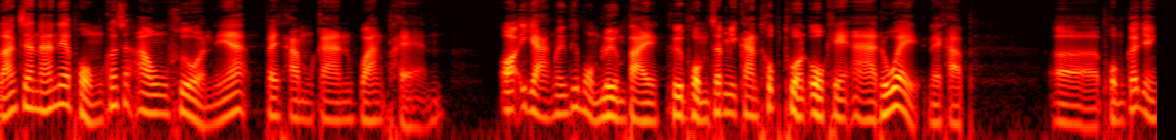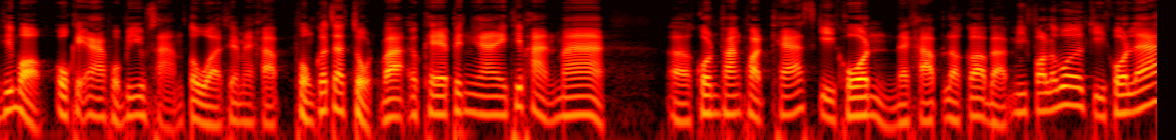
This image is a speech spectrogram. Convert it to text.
หลังจากนั้นเนี่ยผมก็จะเอาส่วนนี้ไปทำการวางแผนอ๋ออีกอย่างหนึ่งที่ผมลืมไป คือผมจะมีการทบทวน OKR ด้วยนะครับ ผมก็อย่างที่บอก OKR ผมมีอยู่ 3 ตัวใช่ไหมครับ ผมก็จะจดว่าโอเคเป็นไงที่ผ่านมาคนฟังพอดแคสต์กี่คนนะครับ แล้วก็แบบมี follower กี่คนแล้ว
